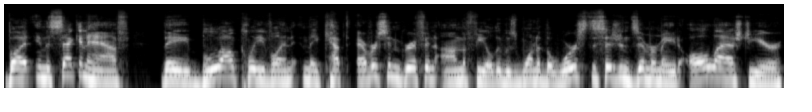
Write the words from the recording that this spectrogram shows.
But in the second half, they blew out Cleveland and they kept Everson Griffen on the field. It was one of the worst decisions Zimmer made all last year.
